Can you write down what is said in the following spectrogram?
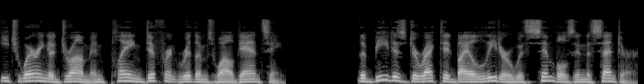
each wearing a drum and playing different rhythms while dancing. The beat is directed by a leader with cymbals in the center.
